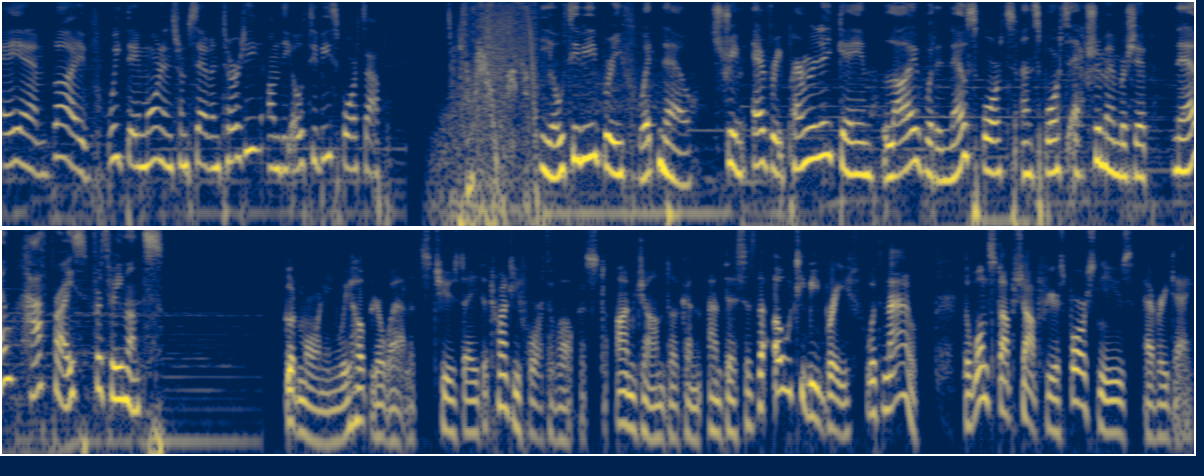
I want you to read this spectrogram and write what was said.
AM live weekday mornings from 7:30 on the OTB Sports app. The OTB Brief with Now. Stream every Premier League game live with a Now Sports and Sports Extra membership. Now half price for 3 months. Good morning. We hope you're well. It's Tuesday, the 24th of August. I'm John Duggan, and this is the OTB Brief with Now, the one stop shop for your sports news every day.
